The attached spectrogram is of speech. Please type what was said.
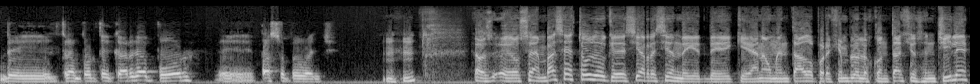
del transporte de carga por eh, Paso Pehuenche. Eh, o, sea, en base a esto que decía recién, de, que han aumentado, por ejemplo, los contagios en Chile,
